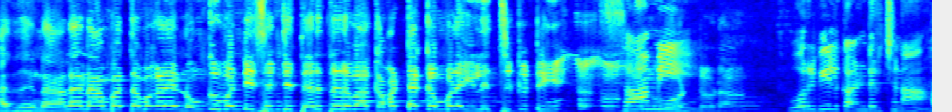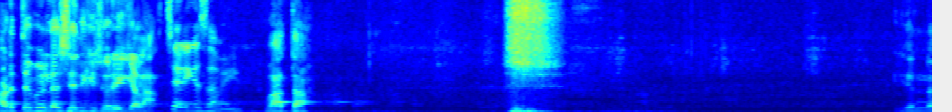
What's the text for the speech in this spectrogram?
அதனால நான் பத்த மகளே நொங்கு வண்டி செஞ்சு தெரு தெருவா கவட்ட கம்பளை இழுச்சுக்கிட்டு சாமி. ஒரு வீல் கண்டுருச்சுனா. அடுத்த வீல செதுக்கி சொரிக்கலாம் சரிங்க சாமி. வாத்தா. என்ன?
